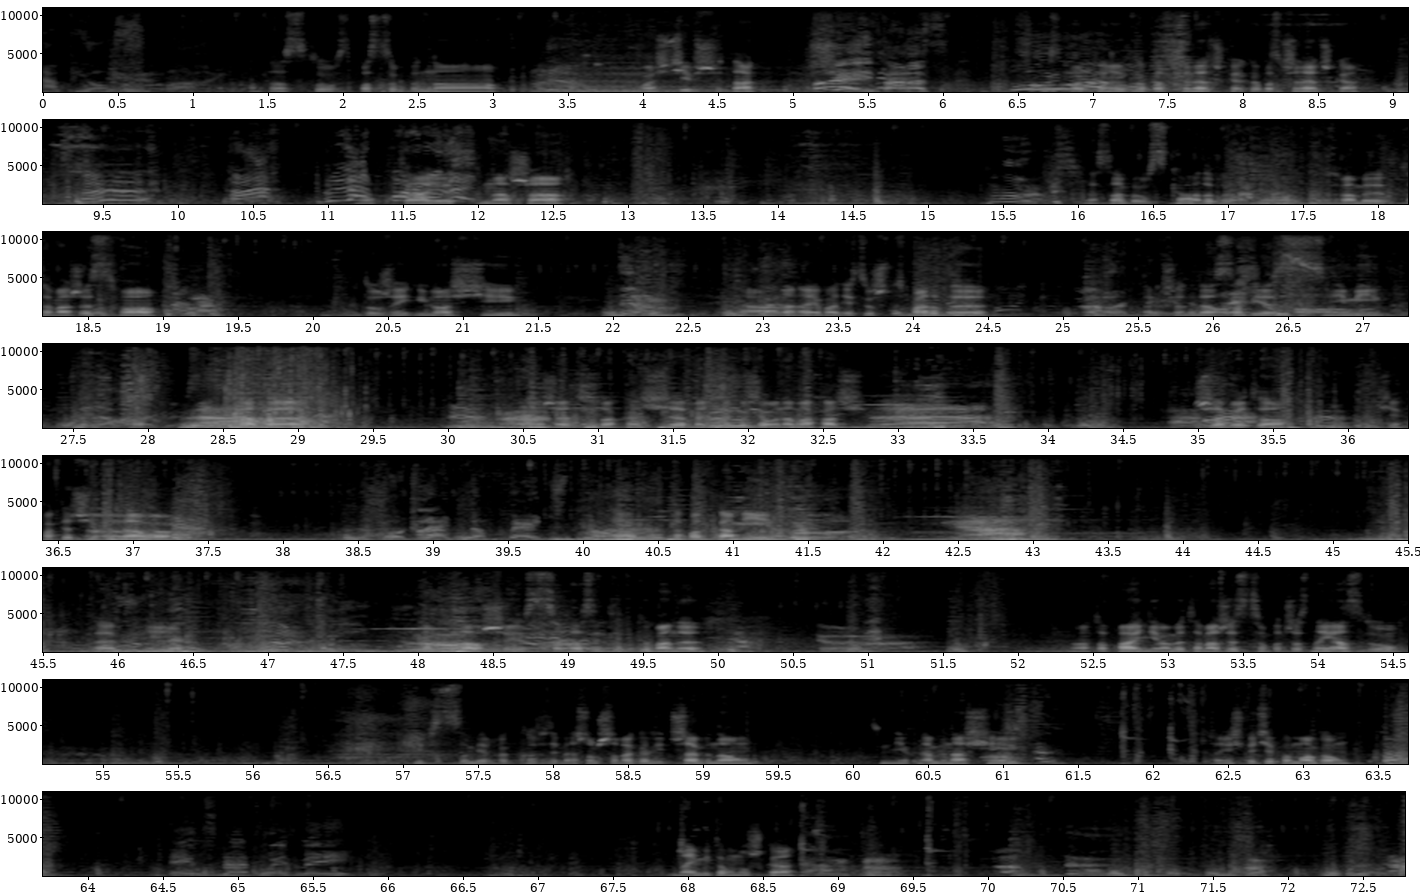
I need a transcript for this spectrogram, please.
po prostu w sposób, no... właściwszy, tak? Hey, Varus! Spokojnie, tylko po skrzyneczkę, tylko po skrzyneczkę. A ta jest nasza. Tam był skarb. O, teraz mamy towarzystwo. W dużej ilości. No, ale Eivor jest już twardy. Także da sobie z nimi sprawę. Może trochę się będzie musiał namachać. Żeby to się faktycznie udało. Tak, to podkami. Wepnij. No proszę, jest cały zidentyfikowany. No to fajnie, mamy towarzystwo podczas najazdu. I w sumie wykorzystujemy naszą przewagę liczebną. Niech nam nasi w tym świecie pomogą. Daj mi tą nóżkę.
